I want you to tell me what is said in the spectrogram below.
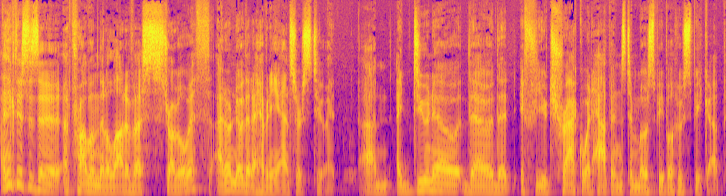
I think this is a, a, problem that a lot of us struggle with. I don't know that I have any answers to it. Um, I do know, though, that if you track what happens to most people who speak up,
